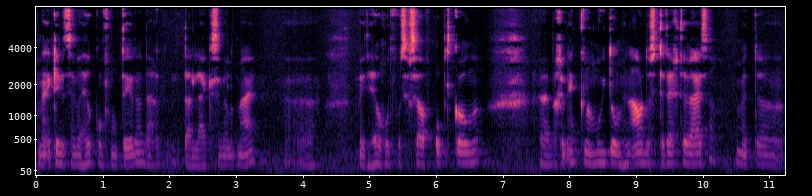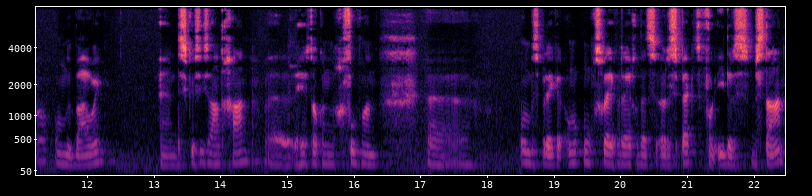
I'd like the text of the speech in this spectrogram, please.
mijn kinderen zijn wel heel confronterend, daar, daar lijken ze wel op mij. Uh, weten heel goed voor zichzelf op te komen. Uh, hebben geen enkele moeite om hun ouders terecht te wijzen met onderbouwing en discussies aan te gaan. er heerst ook een gevoel van onbespreken, ongeschreven regel, dat is respect voor ieders bestaan.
